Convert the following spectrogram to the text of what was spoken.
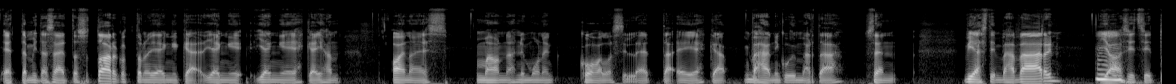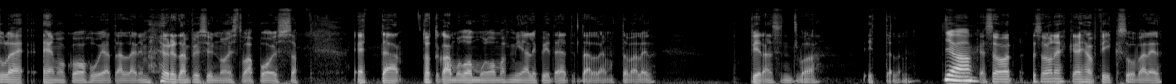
että mitä sä et tässä ole tarkoittanut, jengi, jengi, jengi ei ehkä ihan aina edes, mä oon nähnyt monen kohdalla silleen, että ei ehkä vähän niin kuin ymmärtää sen viestin vähän väärin, Mm. ja sitten siitä tulee emokohu ja tälleen, niin mä yritän pysyä noista vaan poissa. Että totta kai mulla on mulla omat mielipiteet ja tälleen, mutta välillä pidän sen nyt vaan itselleni. Joo. Ehkä se, on, se on ehkä ihan fiksu välillä.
